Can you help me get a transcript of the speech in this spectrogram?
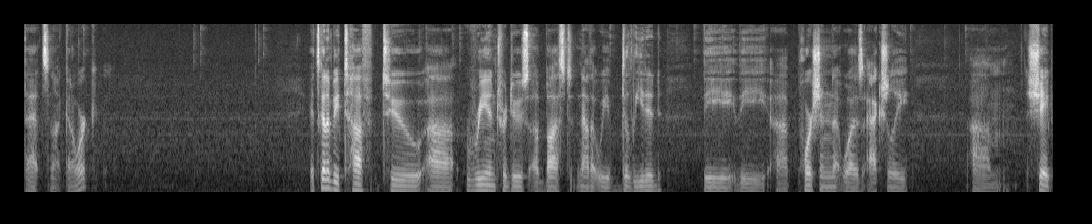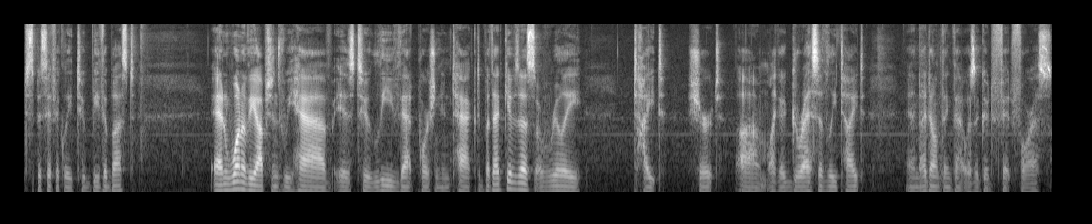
That's not going to work. It's going to be tough to uh, reintroduce a bust now that we've deleted the the uh, portion that was actually um, shaped specifically to be the bust. And one of the options we have is to leave that portion intact, but that gives us a really tight shirt, um, like aggressively tight, and I don't think that was a good fit for us.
